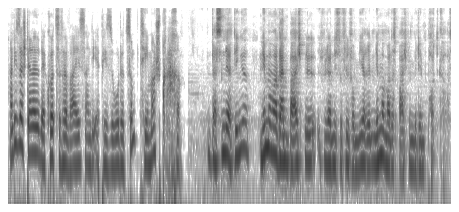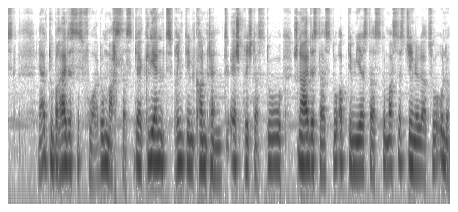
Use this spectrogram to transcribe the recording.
An dieser Stelle der kurze Verweis an die Episode zum Thema Sprache. Das sind ja Dinge, nehmen wir mal dein Beispiel, ich will ja nicht so viel von mir reden, nehmen wir mal das Beispiel mit dem Podcast. Ja, du bereitest es vor, du machst das. Der Klient bringt den Content, er spricht das, du schneidest das, du optimierst das, du machst das Jingle dazu und.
